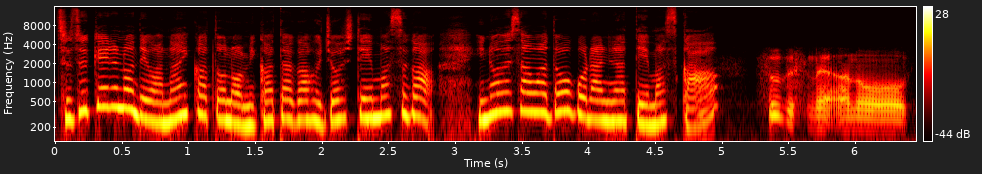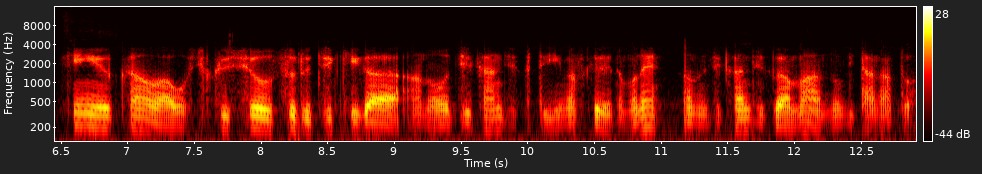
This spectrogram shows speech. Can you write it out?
続けるのではないかとの見方が浮上していますが、井上さんはどうご覧になっていますか？そうですね、あの金融緩和を縮小する時期があの時間軸って言いますけれどもね、あの時間軸はまあ伸びたなと、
